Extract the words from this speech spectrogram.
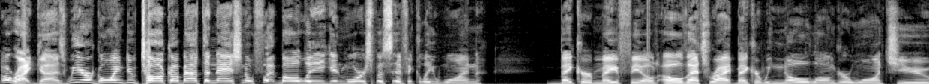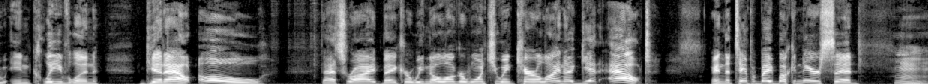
All right, guys, we are going to talk about the National Football League and more specifically one Baker Mayfield. Oh, that's right, Baker. We no longer want you in Cleveland. Get out. Oh, that's right, Baker. We no longer want you in Carolina. Get out. And the Tampa Bay Buccaneers said, hmm,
